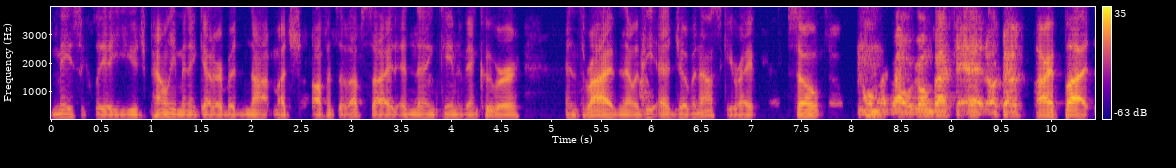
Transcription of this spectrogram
basically a huge penalty minute getter, but not much offensive upside, and then came to Vancouver and thrived, and that would be Ed Jovanovski, right? So Oh my God, we're going back to Ed. Okay. all right, but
